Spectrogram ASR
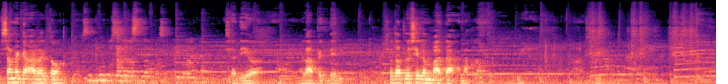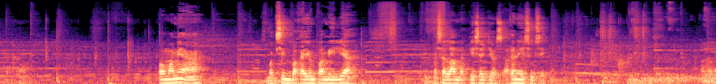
Saan nag-aaral to? Sa po, sa. Oh, malapit din. So tatlo silang bata, anak ko. O mamaya, ah, magsimba kayong pamilya. Pasalamat kayo sa Diyos. Akin na yung susi. Ah.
